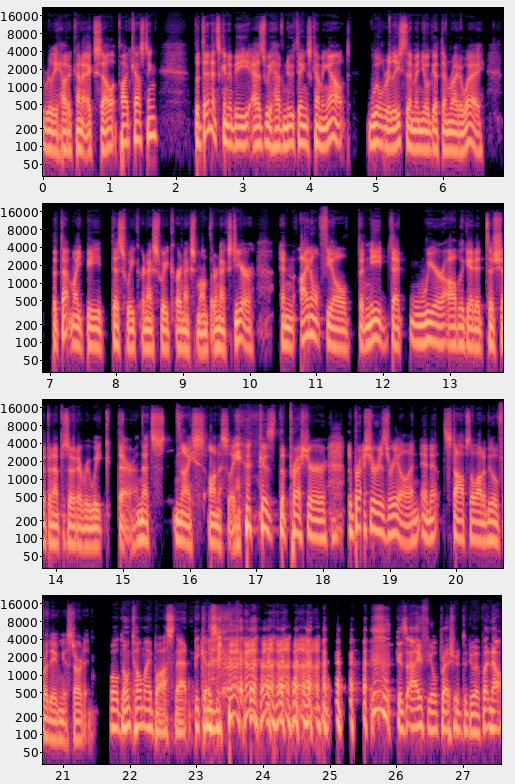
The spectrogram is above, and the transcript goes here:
really how to kind of excel at podcasting. But then it's going to be as we have new things coming out we'll release them and you'll get them right away. But that might be this week or next week or next month or next year. And i don't feel the need that we're obligated to ship an episode every week there. And that's nice honestly because the pressure the pressure is real and, and it stops a lot of people before they even get started well, don't tell my boss that because because I feel pressured to do it. But no,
